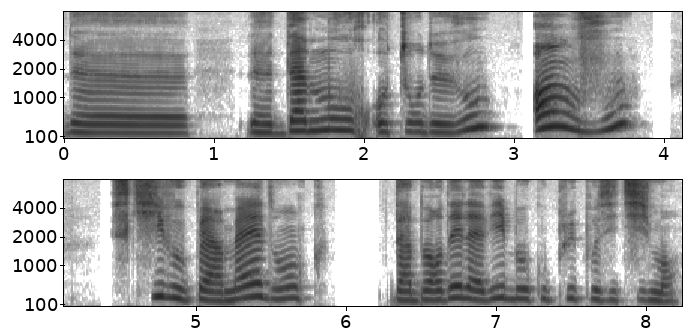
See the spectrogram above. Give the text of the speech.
de, d'amour autour de vous, en vous, ce qui vous permet donc d'aborder la vie beaucoup plus positivement.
